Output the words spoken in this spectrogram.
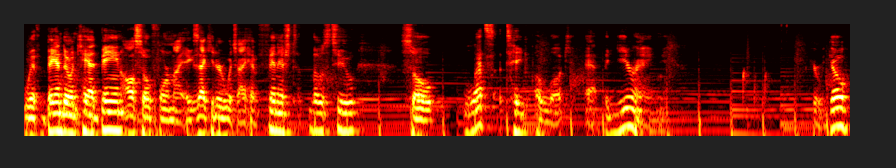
with Bando and Cad Bane, also for my Executor, which I have finished those two. So let's take a look at the gearing. Here we go.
